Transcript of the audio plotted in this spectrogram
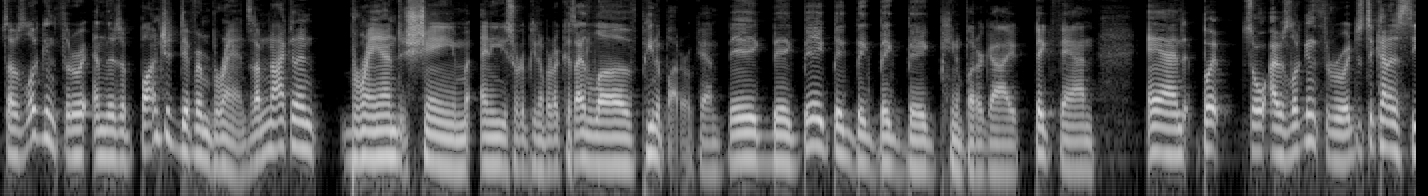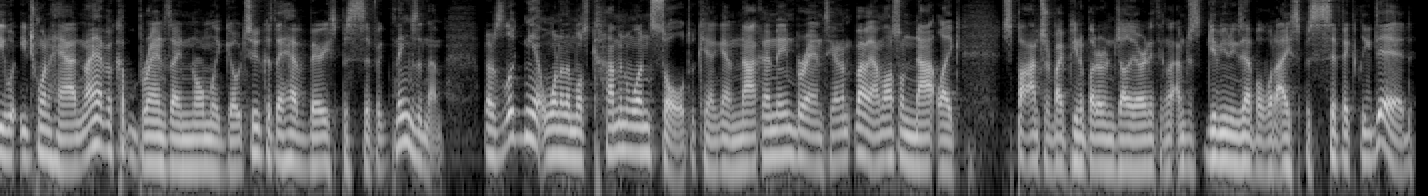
So I was looking through it and there's a bunch of different brands and I'm not going to brand shame any sort of peanut butter because I love peanut butter. Okay. I'm big, big, big, big, big, big, big peanut butter guy, big fan. And, but so I was looking through it just to kind of see what each one had. And I have a couple brands that I normally go to because they have very specific things in them. But I was looking at one of the most common ones sold. Okay, again, I'm not going to name brands here. I'm, I'm also not like sponsored by peanut butter and jelly or anything. I'm just giving you an example of what I specifically did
